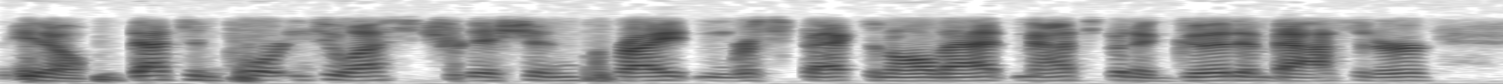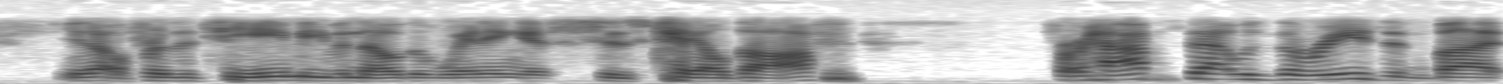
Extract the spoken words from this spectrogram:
You know, that's important to us, tradition, right, and respect and all that. Matt's been a good ambassador, you know, for the team, even though the winning is, is tailed off. Perhaps that was the reason, but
